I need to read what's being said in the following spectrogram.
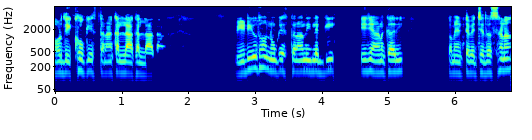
ਔਰ ਦੇਖੋ ਕਿਸ ਤਰ੍ਹਾਂ ਕੱਲਾ ਕੱਲਾ ਦਾਣਾ ਆ। ਵੀਡੀਓ ਤੁਹਾਨੂੰ ਕਿਸ ਤਰ੍ਹਾਂ ਦੀ ਲੱਗੀ ਇਹ ਜਾਣਕਾਰੀ ਕਮੈਂਟ ਵਿੱਚ ਦੱਸਣਾ।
